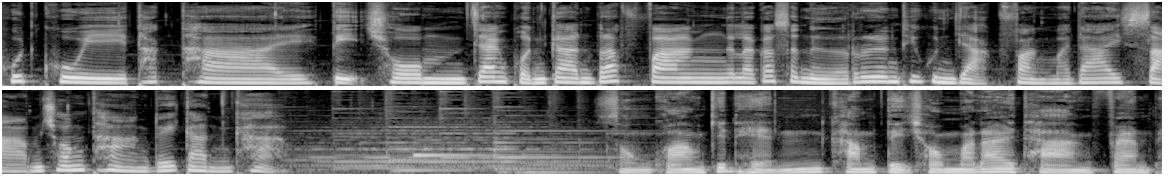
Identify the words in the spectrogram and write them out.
พูดคุยทักทาย ติชม แจ้งผลการรับฟัง แล้วก็เสนอเรื่องที่คุณอยากฟังมาได้ 3 ช่องทางด้วยกันค่ะ ส่งความคิดเห็นคำติชมมาได้ทางแฟนเพ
